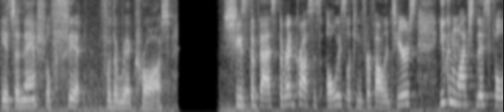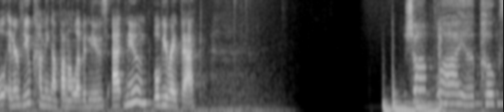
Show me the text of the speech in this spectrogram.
it's a national fit for the Red Cross. She's the best. The Red Cross is always looking for volunteers. You can watch this full interview coming up on 11 News at noon. We'll be right back. Wire pokes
